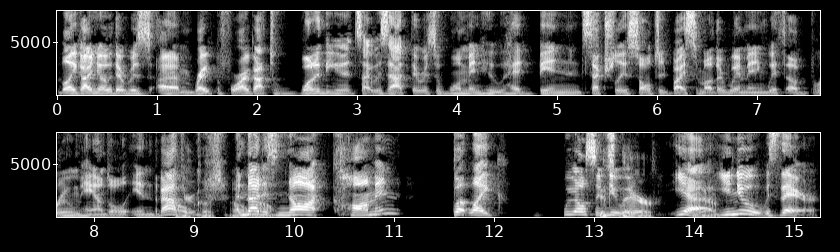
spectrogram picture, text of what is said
Like I know there was um, right before I got to one of the units I was at, there was a woman who had been sexually assaulted by some other women with a broom handle in the bathroom, oh, oh, and that wow. is not common. But like we also it's knew there. It, yeah, yeah, you knew it was there.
